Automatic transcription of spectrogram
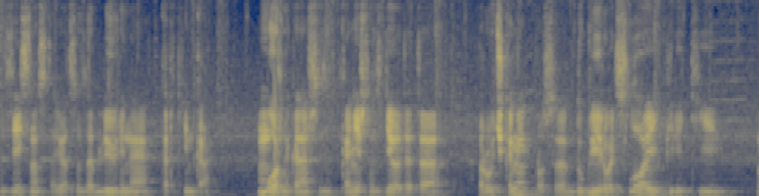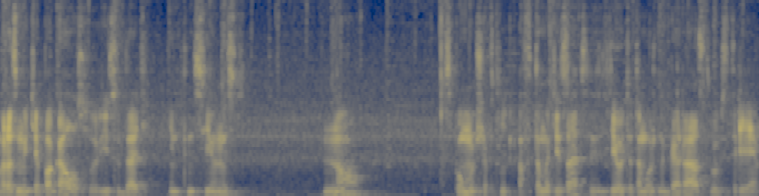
здесь остается заблюренная картинка. Можно, конечно, конечно, сделать это ручками, просто дублировать слой, перейти размытие по гауссу и задать интенсивность. Но с помощью автоматизации сделать это можно гораздо быстрее.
